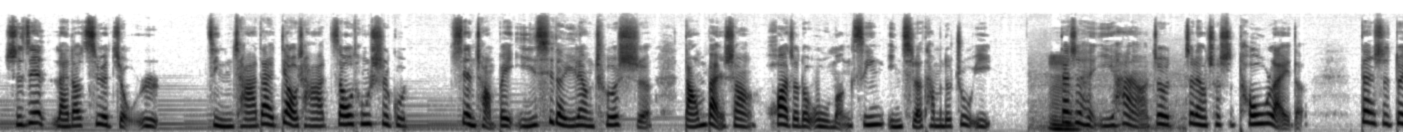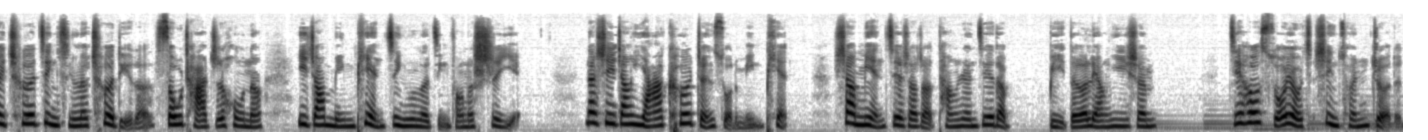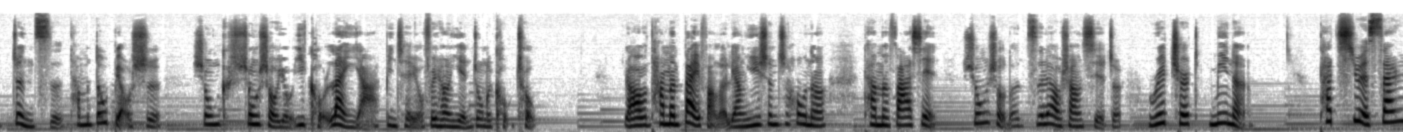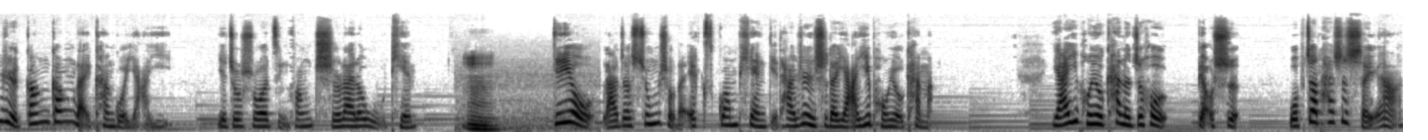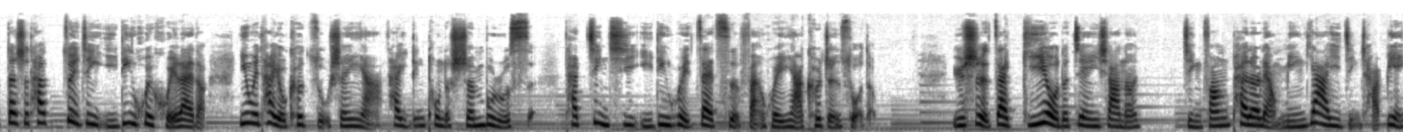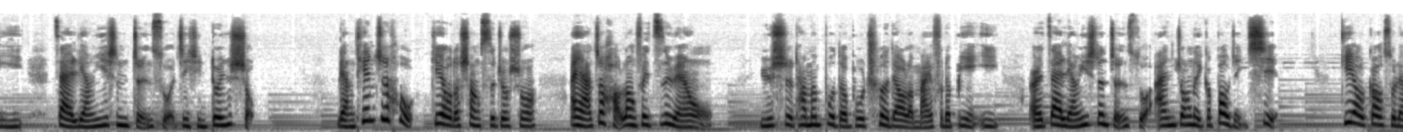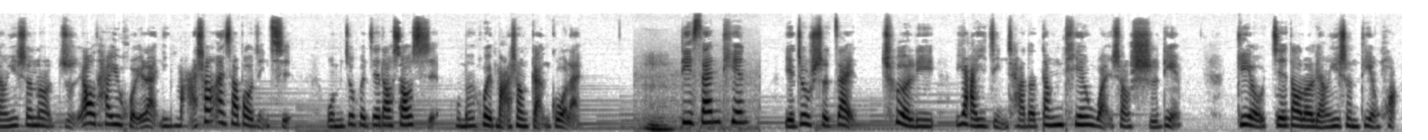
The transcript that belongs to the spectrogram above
时间来到七月九日，警察在调查交通事故现场被遗弃的一辆车时，挡板上画着的五芒星引起了他们的注意。但是很遗憾啊，这这辆车是偷来的。但是对车进行了彻底的搜查之后呢，一张名片进入了警方的视野。那是一张牙科诊所的名片，上面介绍着唐人街的彼得梁医生。结合所有幸存者的证词，他们都表示凶凶手有一口烂牙，并且有非常严重的口臭。然后他们拜访了梁医生之后呢，他们发现凶手的资料上写着 Richard Miner，他七月三日刚刚来看过牙医，也就是说警方迟来了五天。嗯 Gill 拿着凶手的 X 光片给他认识的牙医朋友看嘛，牙医朋友看了之后表示。我不知道他是谁啊，但是他最近一定会回来的，因为他有颗祖生牙，他一定痛得生不如死，他近期一定会再次返回牙科诊所的。于是，在 Gill 的建议下呢，警方派了两名亚裔警察便衣在梁医生诊所进行蹲守。两天之后，Gill 的上司就说：“哎呀，这好浪费资源哦。”于是他们不得不撤掉了埋伏的便衣，而在梁医生诊所安装了一个报警器。Gill 告诉梁医生呢，只要他一回来，你马上按下报警器，我们就会接到消息，我们会马上赶过来。嗯，第三天，也就是在撤离亚裔警察的当天晚上十点，Gill 接到了梁医生电话。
